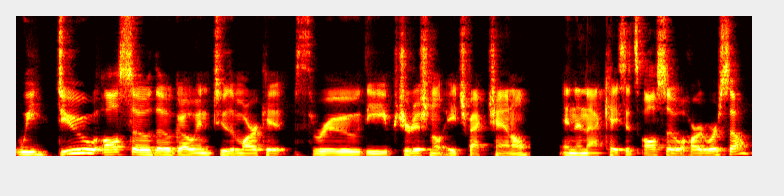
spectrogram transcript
we do also, though, go into the market through the traditional HVAC channel. And in that case, it's also a hardware sell.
